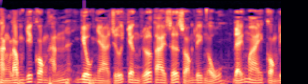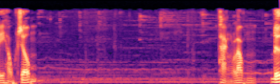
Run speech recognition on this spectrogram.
thằng Long với con Hạnh vô nhà rửa chân rửa tay sửa soạn đi ngủ, để mai còn đi học sớm. Thằng Long, đứa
